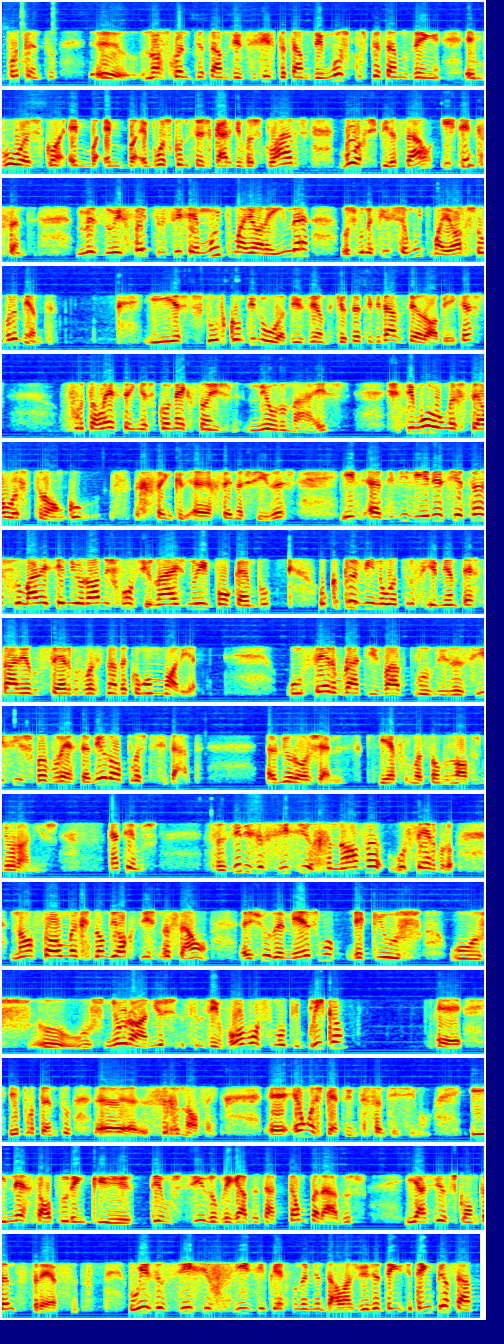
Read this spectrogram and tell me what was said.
Portanto, eh, nós quando pensamos em exercício, pensamos em músculos, pensamos em, em boas, em, em, em, boas condições cardiovasculares, boa respiração, isto é interessante. Mas o efeito do exercício é muito maior ainda, os benefícios são muito maiores sobre a mente. E este estudo continua dizendo que as atividades aeróbicas fortalecem as conexões neuronais, estimulam as células tronco eh, recém-nascidas e a dividirem-se e a transformarem-se em neurónios funcionais no hipocampo, o que previne o atrofiamento desta área do cérebro relacionada com a memória. Um cérebro ativado pelos exercícios favorece a neuroplasticidade, a neurogênese, que é a formação de novos neurónios. Cá temos Fazer exercício renova o cérebro, não só uma questão de oxigenação, ajuda mesmo a que os, os, os neurónios se desenvolvam, se multiplicam eh, e, portanto, eh, se renovem. Eh, é um aspecto interessantíssimo. E nesta altura em que temos sido obrigados a estar tão parados, e às vezes com tanto stress, o exercício físico é fundamental. Às vezes eu tenho, eu tenho pensado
